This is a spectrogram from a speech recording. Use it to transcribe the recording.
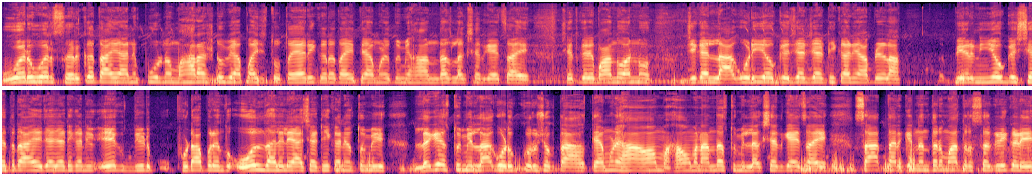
वरवर सरकत आहे आणि पूर्ण महाराष्ट्र व्यापाची तो तयारी करत आहे. त्यामुळे तुम्ही हा अंदाज लक्षात घ्यायचा आहे. शेतकरी बांधवांनो जे काही लागवडी योग्य ज्या ज्या ठिकाणी आपल्याला पेरणी योग्य क्षेत्र आहे ज्या ज्या ठिकाणी एक दीड फुटापर्यंत ओल झालेले आहे अशा ठिकाणी तुम्ही लगेच तुम्ही लागवड करू शकता. त्यामुळे हा हवामा- हवामान अंदाज तुम्ही लक्षात घ्यायचा आहे. सात तारखेनंतर मात्र सगळीकडे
